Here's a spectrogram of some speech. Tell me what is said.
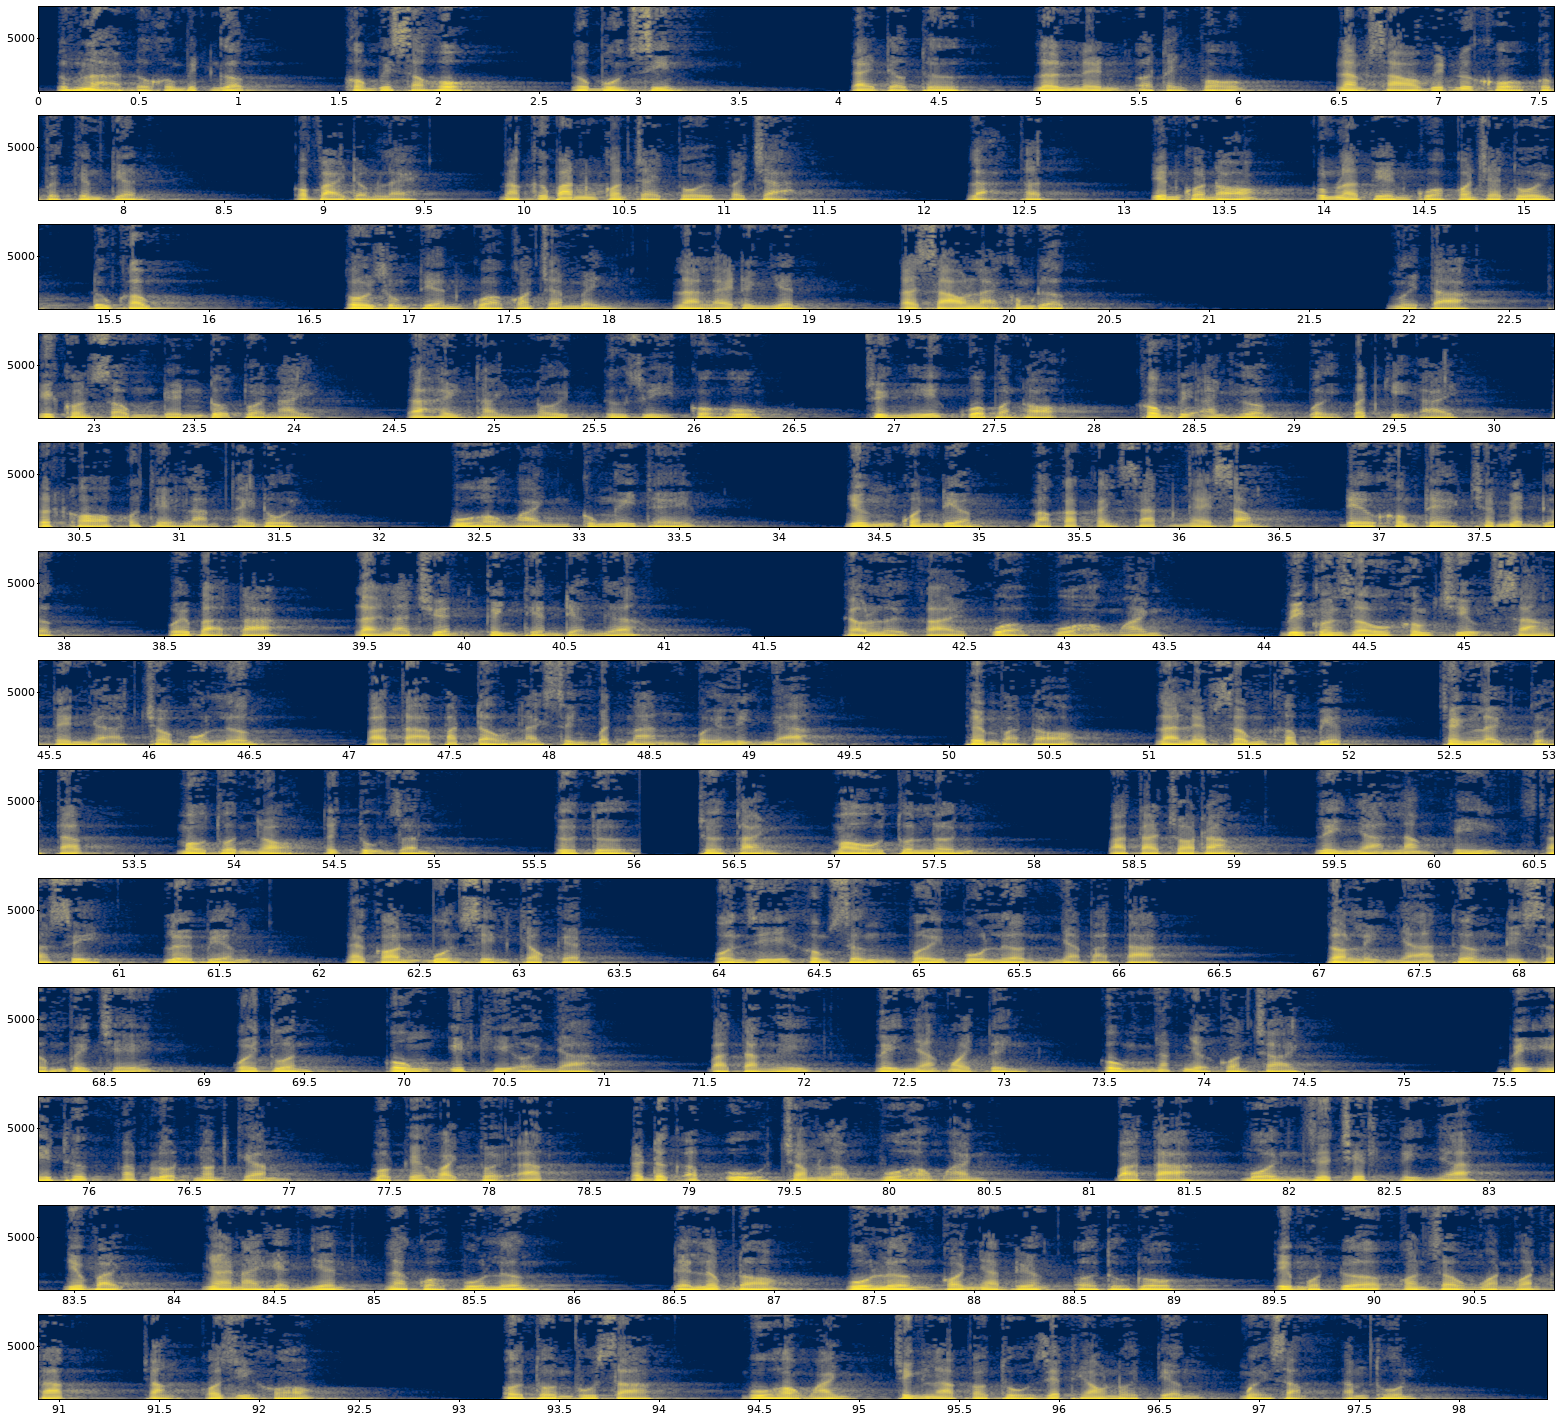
Đúng là đồ không biết ngượng, Không biết xấu hổ. Đồ buồn xin Đại tiểu thư lớn lên ở thành phố. Làm sao biết nỗi khổ của việc kiếm tiền? Có vài đồng lẻ Mà cứ bắt con trai tôi phải trả. Lạ thật, Tiền của nó cũng là tiền của con trai tôi, Đúng không? Tôi dùng tiền của con trai mình là lẽ đương nhiên, Tại sao lại không được? Người ta khi còn sống đến độ tuổi này đã hình thành nối tư duy cô hù. Suy nghĩ của bọn họ không bị ảnh hưởng bởi bất kỳ ai, rất khó có thể làm thay đổi. Vu Hồng Anh cũng nghĩ thế. Những quan điểm mà các cảnh sát nghe xong đều không thể chấp nhận được. Với bà ta lại là chuyện kinh thiên địa nghĩa. Theo lời khai của vua Hồng Anh, vì con dâu không chịu sang tên nhà cho buôn lương, bà ta bắt đầu nảy sinh bất mãn với lị nhã. Thêm vào đó là nếp sống khác biệt tranh lệch tuổi tác, mâu thuẫn nhỏ tích tụ dần, từ từ trở thành mâu thuẫn lớn. Bà ta cho rằng lị nhã lãng phí, xa xỉ, lười biếng, lại còn buồn xỉn keo kiệt. Vốn dĩ không xứng với bù lương nhà bà ta. Do lị nhã thường đi sớm về trễ, cuối tuần cũng ít khi ở nhà. Bà ta nghĩ lị nhã ngoại tình cũng nhắc nhở con trai. Vì ý thức pháp luật non kém, một kế hoạch tội ác đã được ấp ủ trong lòng vua hồng anh. Bà ta muốn giết chết lị nhã. Như vậy, nhà này hiển nhiên là của vua lương. Đến lúc đó vua lương có nhà riêng ở thủ đô tìm một đứa con dâu ngoan ngoãn khác chẳng có gì khó. Ở thôn vu sa, Vu hồng anh chính là cao thủ giết heo nổi tiếng mười dặm tám thôn.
